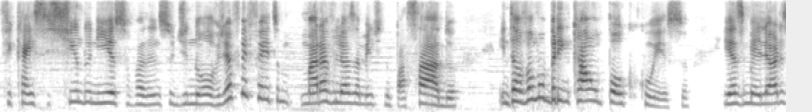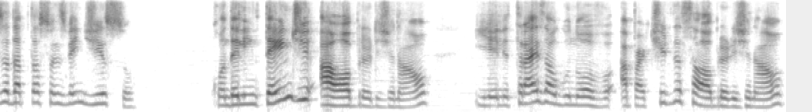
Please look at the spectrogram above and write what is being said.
ficar insistindo nisso, fazendo isso de novo. Já foi feito maravilhosamente no passado, então vamos brincar um pouco com isso. E as melhores adaptações vêm disso. Quando ele entende a obra original e ele traz algo novo a partir dessa obra original,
